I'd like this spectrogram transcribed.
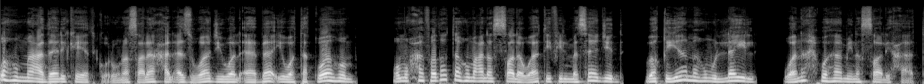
وهم مع ذلك يذكرون صلاح الأزواج والآباء وتقواهم ومحافظتهم على الصلوات في المساجد وقيامهم الليل ونحوها من الصالحات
